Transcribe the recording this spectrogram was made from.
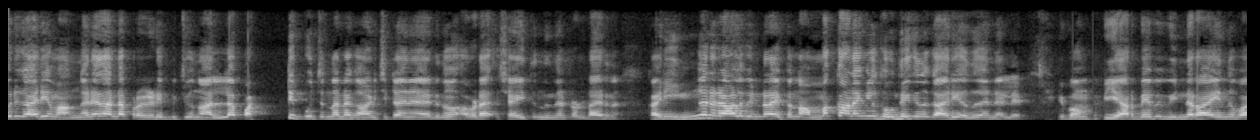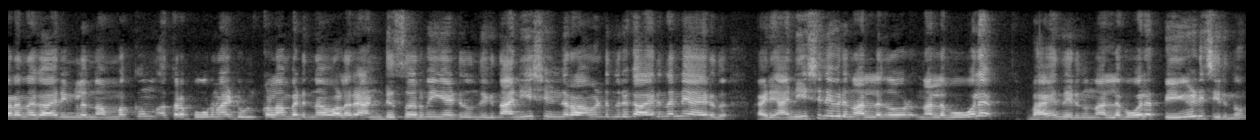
ഒരു കാര്യം അങ്ങനെ തന്നെ പ്രകടിപ്പിച്ചു. നല്ല പട്ടിപ്പുച്ചം തന്നെ കാണിച്ചിട്ട് തന്നെയായിരുന്നു അവിടെ ശൈത്യം നിന്നിട്ടുണ്ടായിരുന്നത്. കാര്യം ഇങ്ങനെ ഒരാൾ വിന്നറായി ഇപ്പം നമുക്കാണെങ്കിലും തോന്നിയിരിക്കുന്ന കാര്യം അത് തന്നെയല്ലേ? ഇപ്പം പി ആർ ബേബി വിന്നറായി എന്ന് പറയുന്ന കാര്യങ്ങൾ നമുക്കും അത്ര പൂർണമായിട്ട് ഉൾക്കൊള്ളാൻ പറ്റുന്ന വളരെ അൺഡിസേർവിംഗ് ആയിട്ട് തോന്നിയിരിക്കുന്ന അനീഷ് വിന്നർ ആവേണ്ടുന്ന ഒരു കാര്യം തന്നെയായിരുന്നു. കാര്യം അനീഷിനെ ഇവർ നല്ലതോ നല്ലപോലെ ഭയന്നിരുന്നു നല്ലപോലെ പേടിച്ചിരുന്നു.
